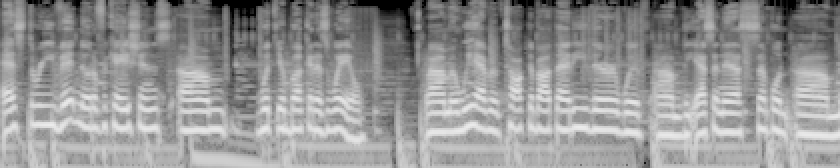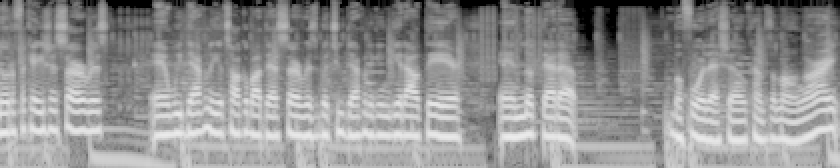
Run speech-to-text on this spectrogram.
S3 event notifications um, with your bucket as well. Um, and we haven't talked about that either with um, the SNS simple um, notification service. And we definitely talk about that service, but you definitely can get out there and look that up before that show comes along. All right.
